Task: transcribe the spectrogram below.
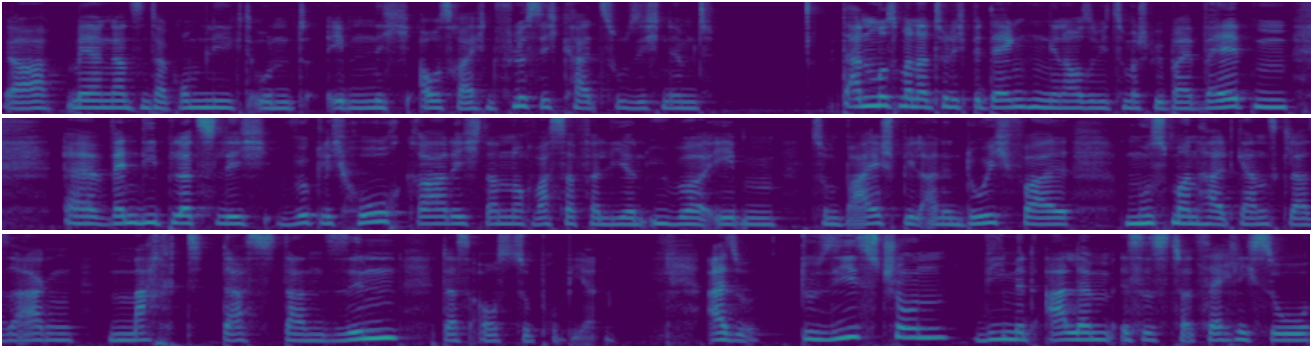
ja mehr den ganzen Tag rumliegt und eben nicht ausreichend Flüssigkeit zu sich nimmt. Dann muss man natürlich bedenken, genauso wie zum Beispiel bei Welpen, äh, wenn die plötzlich wirklich hochgradig dann noch Wasser verlieren über eben zum Beispiel einen Durchfall, muss man halt ganz klar sagen, macht das dann Sinn, das auszuprobieren. Also Du siehst schon, wie mit allem ist es tatsächlich so,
